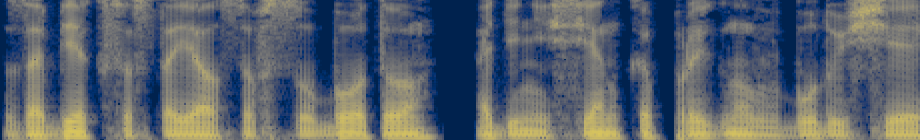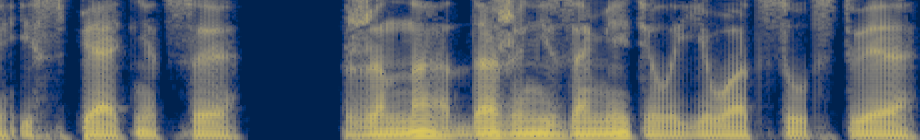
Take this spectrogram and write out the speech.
Забег состоялся в субботу, а Денисенко прыгнул в будущее из пятницы. Жена даже не заметила его отсутствия.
